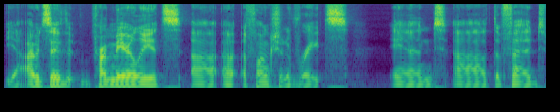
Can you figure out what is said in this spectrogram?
yeah, I would say that primarily it's uh, a, a function of rates and uh, the Fed,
